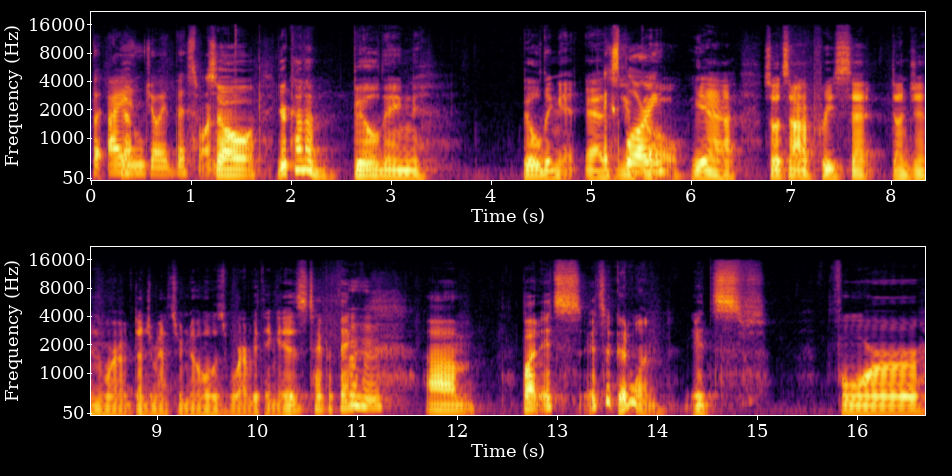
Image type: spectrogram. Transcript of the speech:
but I Yeah. enjoyed this one. So you're kind of building, building it as Exploring. you go. Yeah. So it's not a preset dungeon where a dungeon master knows where everything is, type of thing. Mm-hmm. Um, but it's it's a good one. It's for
